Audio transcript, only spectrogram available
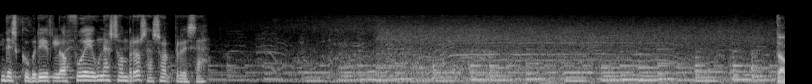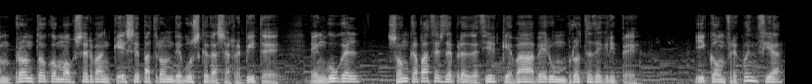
Descubrirlo fue una asombrosa sorpresa. Tan pronto como observan que ese patrón de búsqueda se repite, en Google son capaces de predecir que va a haber un brote de gripe, y con frecuencia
